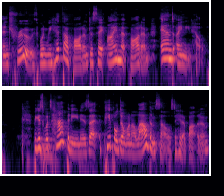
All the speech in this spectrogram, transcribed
and truth when we hit that bottom to say, I'm at bottom and I need help. Because what's mm. happening is that people don't want to allow themselves to hit a bottom,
